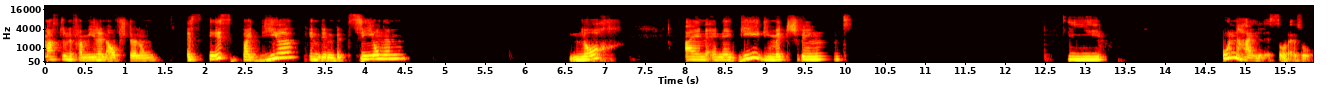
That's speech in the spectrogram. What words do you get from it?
Machst du eine Familienaufstellung. Es ist bei dir in den Beziehungen noch eine Energie, die mitschwingt, die Unheil ist oder so.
